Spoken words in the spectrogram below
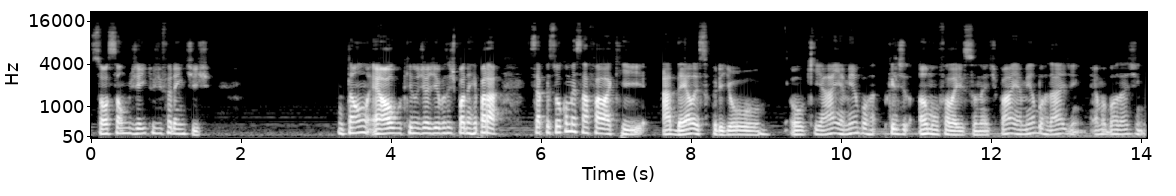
só são jeitos diferentes. Então é algo que no dia a dia vocês podem reparar. Se a pessoa começar a falar que a dela é superior, ou que, ai, a minha abordagem. Porque eles amam falar isso, né? Tipo, ai, a minha abordagem é uma abordagem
